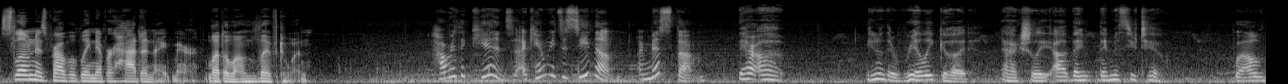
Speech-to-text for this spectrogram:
Sloan has probably never had a nightmare, let alone lived one. How are the kids? I can't wait to see them. I miss them. They're, uh, you know, they're really good, actually. Uh, they, they miss you too. Well,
